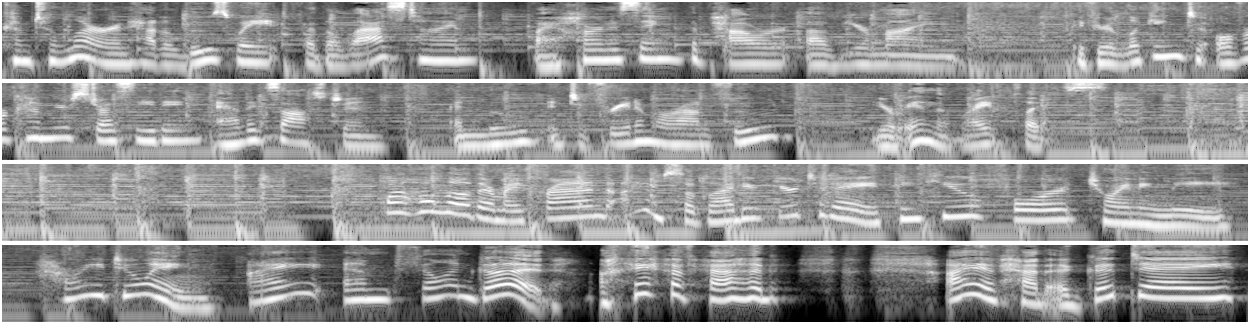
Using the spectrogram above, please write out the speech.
come to learn how to lose weight for the last time by harnessing the power of your mind. If you're looking to overcome your stress eating and exhaustion and move into freedom around food, you're in the right place. Well, hello there, my friend. I am so glad you're here today. Thank you for joining me. How are you doing? I am feeling good. I have had I have had a good day.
